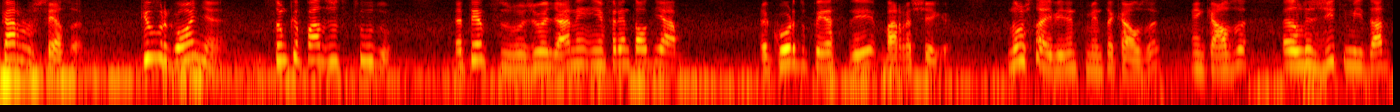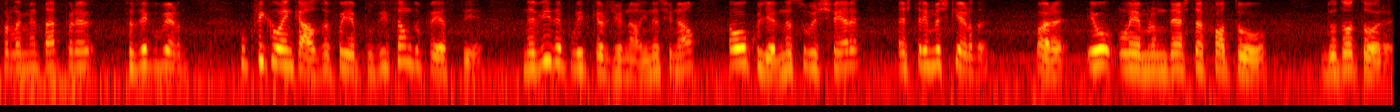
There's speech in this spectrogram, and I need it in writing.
Carlos César, que vergonha! São capazes de tudo, até de se ajoelharem em frente ao diabo. Acordo PSD barra Chega. Não está evidentemente a causa, em causa a legitimidade parlamentar para fazer governo. O que ficou em causa foi a posição do PSD na vida política regional e nacional ao acolher na sua esfera a extrema-esquerda. Ora, eu lembro-me desta foto do Dr.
